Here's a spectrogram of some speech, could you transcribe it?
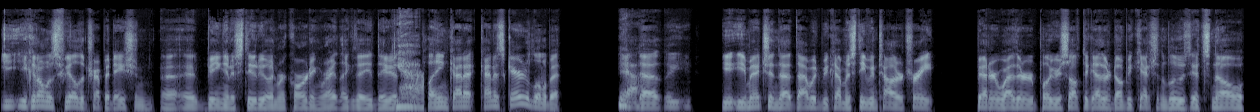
You, you can almost feel the trepidation uh, uh, being in a studio and recording, right? Like they they yeah. playing kind of kind of scared a little bit. Yeah. And, uh, you, you mentioned that that would become a Steven Tyler trait: better weather, pull yourself together, don't be catching the blues. It's no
